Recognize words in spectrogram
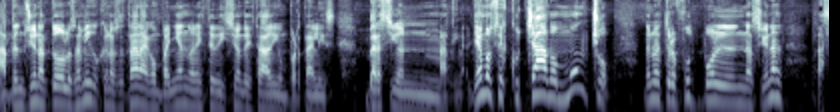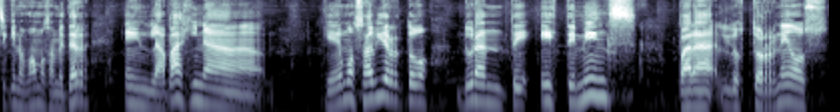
atención a todos los amigos que nos están acompañando en esta edición de Estadio Portales versión matinal. Ya hemos escuchado mucho de nuestro fútbol nacional, así que nos vamos a meter en la página que hemos abierto durante este mes para los torneos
